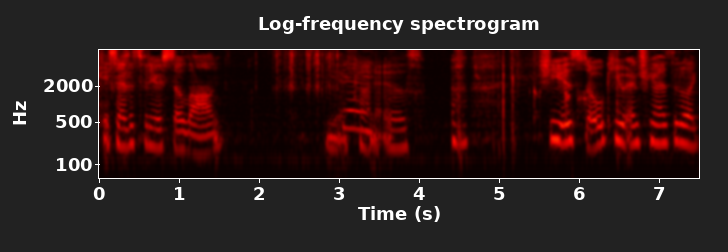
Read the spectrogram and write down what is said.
Okay, so this video is so long. Yeah, Yay. it kind of is. She is so cute, and she has little like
